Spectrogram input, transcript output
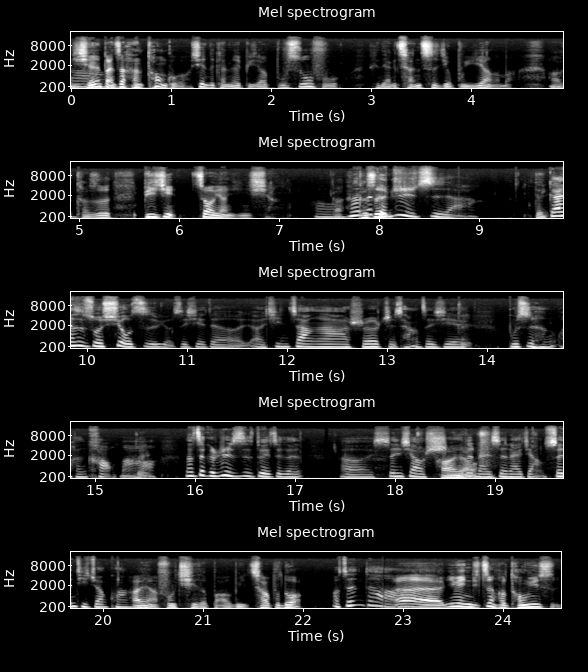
以前本身很痛苦，现在可能比较不舒服，两个层次就不一样了嘛。啊，可是毕竟照样影响。哦，那那个日志啊，你刚才是说秀字有这些的呃心脏啊、十二指肠这些不是很很好嘛？哈，那这个日志对这个呃生肖蛇的男生来讲，身体状况，好养夫妻的毛病差不多。哦，真的？呃，因为你正好同一是。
